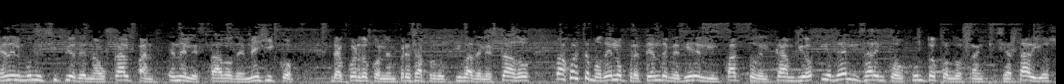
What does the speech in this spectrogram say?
en el municipio de Naucalpan, en el Estado de México. De acuerdo con la empresa productiva del Estado, bajo este modelo pretende medir el impacto del cambio y realizar en conjunto con los franquiciatarios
